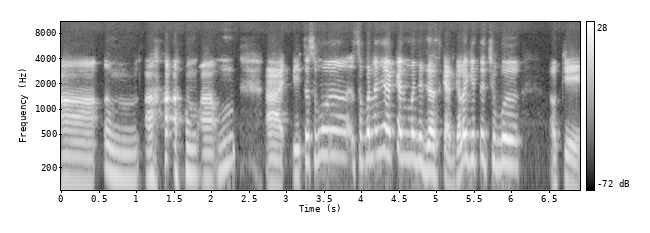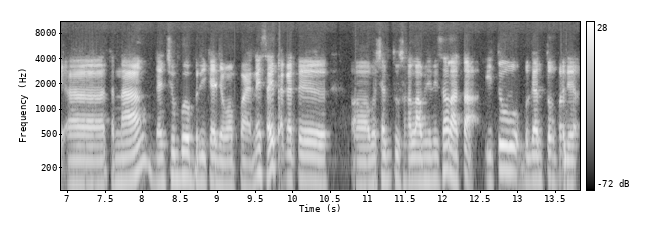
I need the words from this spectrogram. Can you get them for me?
ah um ah um ah um ah itu semua sebenarnya akan menjejaskan. Kalau kita cuba okey uh, tenang dan cuba berikan jawapan. Eh saya tak kata uh, macam tu salah macam ni salah. Tak itu bergantung pada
